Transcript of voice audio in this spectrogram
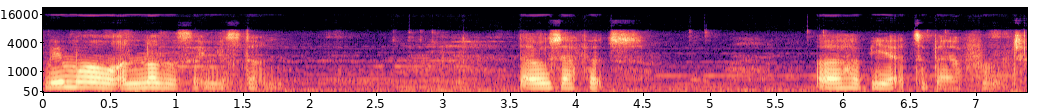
Meanwhile, another thing is done. Those efforts uh, have yet to bear fruit.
